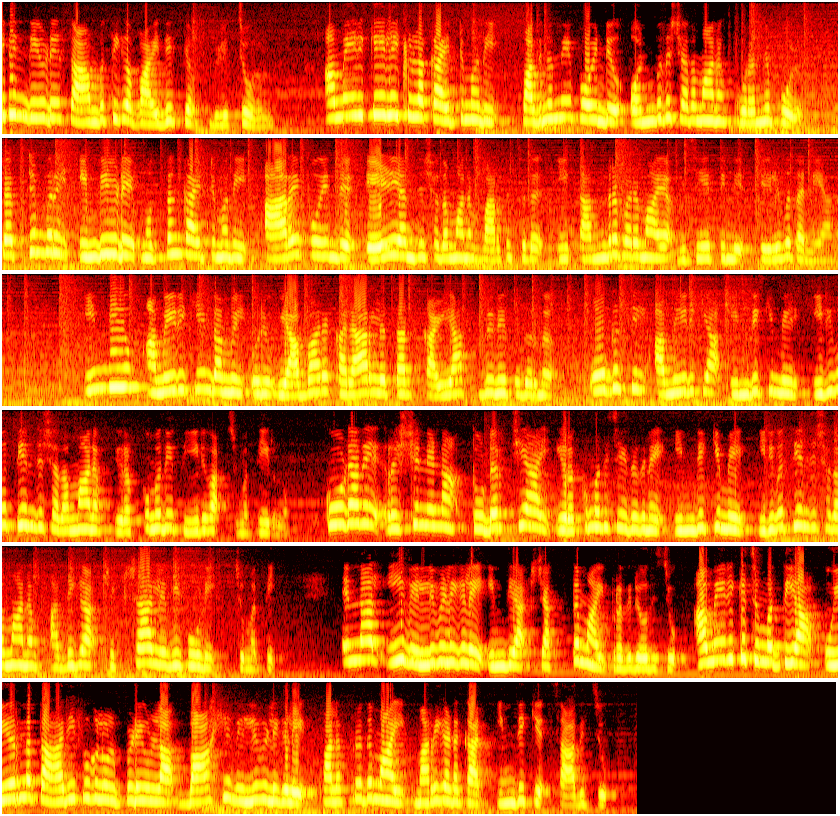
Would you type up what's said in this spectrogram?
ഇത് ഇന്ത്യയുടെ സാമ്പത്തിക വൈദഗ്ധ്യം വിളിച്ചോതുന്നു. അമേരിക്കയിലേക്കുള്ള കയറ്റുമതി പതിനൊന്ന് പോയിന്റ് ഒൻപത് ശതമാനം കുറഞ്ഞപ്പോഴും സെപ്റ്റംബറിൽ ഇന്ത്യയുടെ മൊത്തം കയറ്റുമതി ആറ് പോയിന്റ് ഏഴ് അഞ്ച് ശതമാനം വർദ്ധിച്ചത് ഈ തന്ത്രപരമായ വിജയത്തിന്റെ തെളിവ് തന്നെയാണ്. ഇന്ത്യയും അമേരിക്കയും തമ്മിൽ ഒരു വ്യാപാര കരാറിലെത്താൻ കഴിയാത്തതിനെ തുടർന്ന് ഓഗസ്റ്റിൽ അമേരിക്ക ഇന്ത്യയ്ക്ക് മേൽ ഇരുപത്തിയഞ്ച് ശതമാനം ഇറക്കുമതി തീരുവ ചുമത്തിയിരുന്നു. കൂടാതെ റഷ്യൻ എണ്ണ തുടർച്ചയായി ഇറക്കുമതി ചെയ്തതിന് ഇന്ത്യയ്ക്ക് മേൽ ഇരുപത്തിയഞ്ച് ശതമാനം അധിക ശിക്ഷാലവി കൂടി ചുമത്തി. എന്നാൽ ഈ വെല്ലുവിളികളെ ഇന്ത്യ ശക്തമായി പ്രതിരോധിച്ചു. അമേരിക്ക ചുമത്തിയ ഉയർന്ന താരിഫുകൾ ഉൾപ്പെടെയുള്ള ബാഹ്യ വെല്ലുവിളികളെ ഫലപ്രദമായി മറികടക്കാൻ ഇന്ത്യയ്ക്ക് സാധിച്ചു.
